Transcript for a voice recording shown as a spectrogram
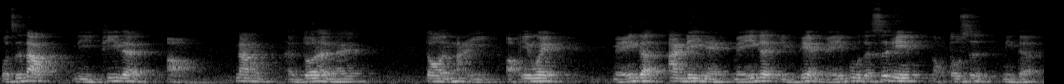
我知道你批的啊，让很多人呢都很满意啊，因为。每一个案例呢，每一个影片，每一部的视频哦，都是你的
